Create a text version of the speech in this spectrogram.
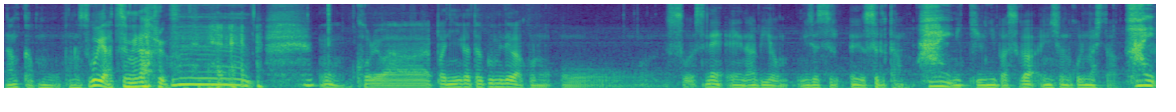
なんかもうものすごい厚みのあるもので。ね、うん、これはやっぱ新潟組ではこのそうですね。ナビオンミゼスルスルタン、はい、ミッキーユニバースが印象に残りました。はい。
